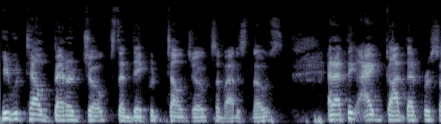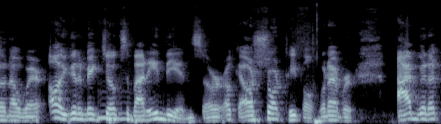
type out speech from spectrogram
he would tell better jokes than they could tell jokes about his nose. And I think I got that persona where oh you're gonna make jokes Mm-hmm. about Indians or okay or short people whatever. I'm gonna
